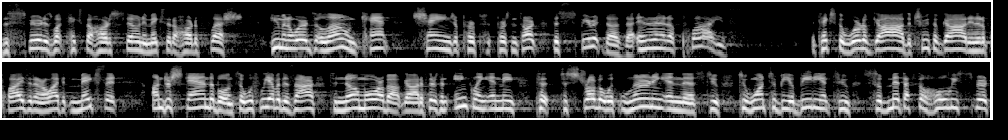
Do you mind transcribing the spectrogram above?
the Spirit is what takes the heart of stone and makes it a heart of flesh. Human words alone can't change a per- person's heart. The Spirit does that, and then it applies. It takes the Word of God, the truth of God, and it applies it in our life. It makes it understandable. And so, if we have a desire to know more about God, if there's an inkling in me to, to struggle with learning in this, to, to want to be obedient, to submit, that's the Holy Spirit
